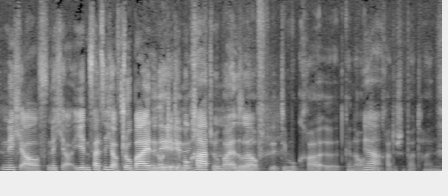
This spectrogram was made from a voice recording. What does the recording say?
nicht auf, nicht, jedenfalls nicht auf Joe Biden nee, und die Demokraten. Biden also, auf Demokra äh, genau, ja. demokratische Parteien.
